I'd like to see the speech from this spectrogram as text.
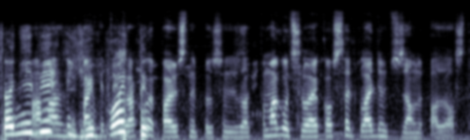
Да не бери, ебать ты. повесный персонализат. Помогу человеку встать, пройдемте за мной, пожалуйста.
